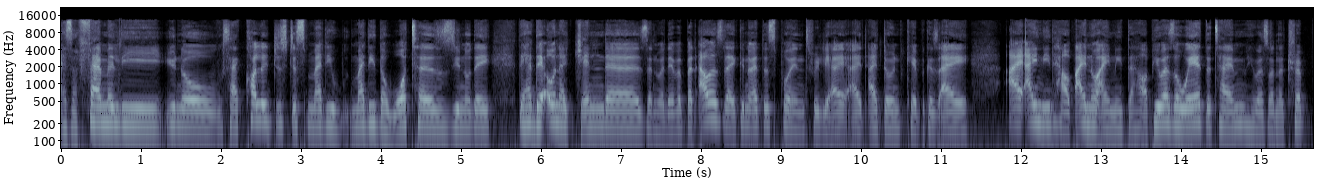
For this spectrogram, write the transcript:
as a family you know psychologists just muddy muddy the waters you know they they have their own agendas and whatever but i was like you know at this point really i i, I don't care because i I, I need help. I know I need the help. He was away at the time. He was on a trip,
